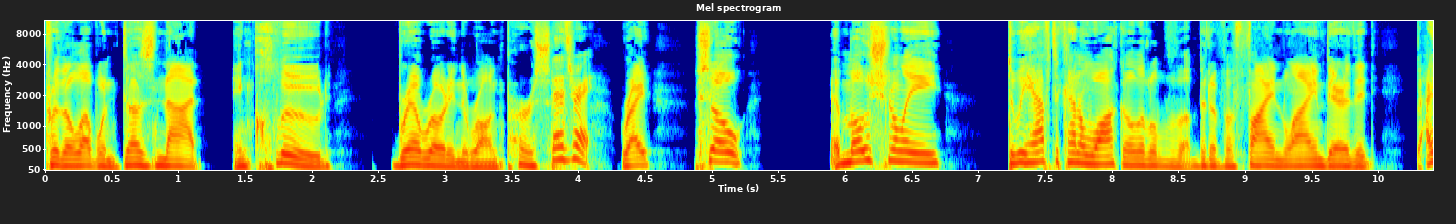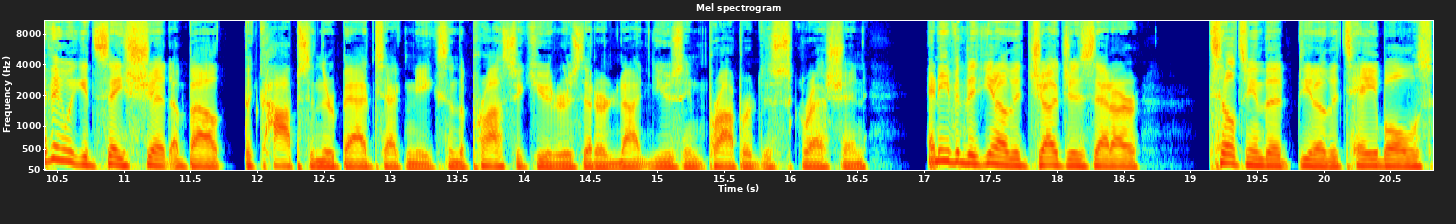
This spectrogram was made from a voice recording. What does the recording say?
for the loved one does not include railroading the wrong person. That's right. Right? So emotionally, do we have to kind of walk a little a bit of a fine line there that I think we could say shit about the cops and their bad techniques and the prosecutors that are not using proper discretion and even the you know the judges that are tilting the you know the tables.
